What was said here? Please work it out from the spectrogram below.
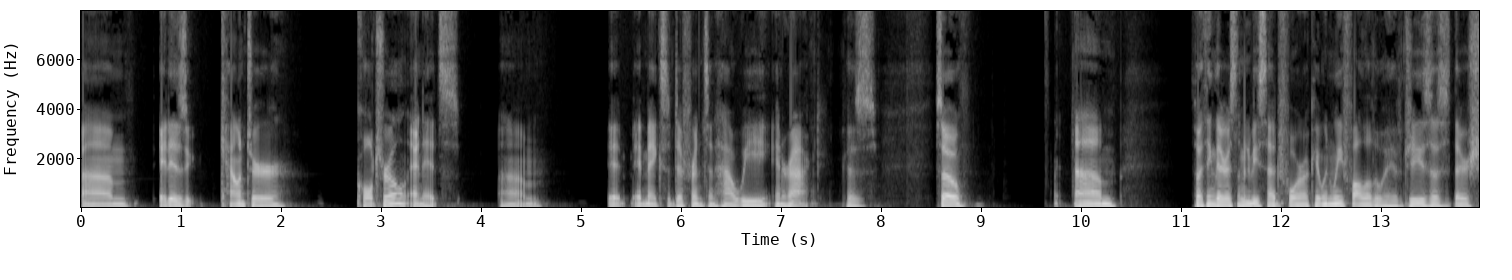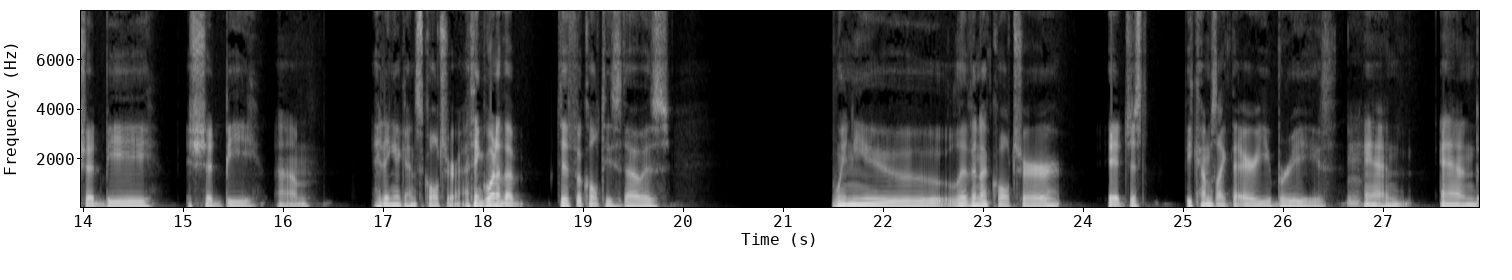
um, it is counter cultural and it's um, it it makes a difference in how we interact because so um so I think there is something to be said for okay when we follow the way of Jesus there should be it should be um, hitting against culture. I think one of the difficulties though is when you live in a culture it just becomes like the air you breathe Mhm. and And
